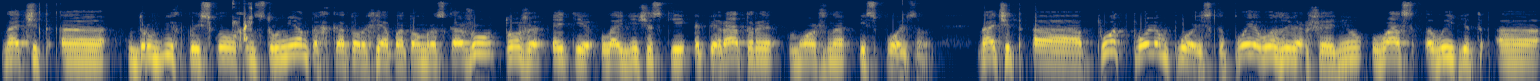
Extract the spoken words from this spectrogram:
Значит, э, в других поисковых инструментах, которых я потом расскажу, тоже эти логические операторы можно использовать. Значит, э, под полем поиска, по его завершению, у вас выйдет э,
